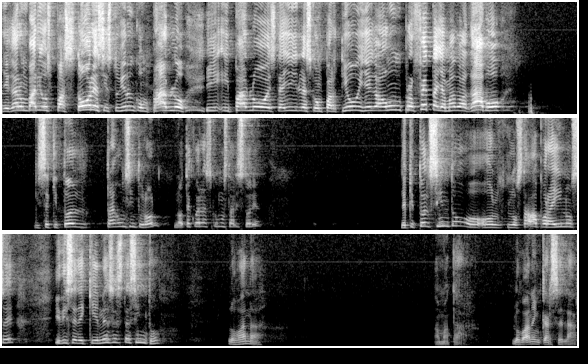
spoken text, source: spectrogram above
llegaron varios pastores y estuvieron con Pablo y, Pablo este, ahí les compartió y llega un profeta llamado Agabo y se quitó el, trajo un cinturón, ¿no te acuerdas cómo está la historia? Le quitó el cinto o lo estaba por ahí, no sé, y dice, ¿de quién es este cinto? Lo van a matar, lo van a encarcelar.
